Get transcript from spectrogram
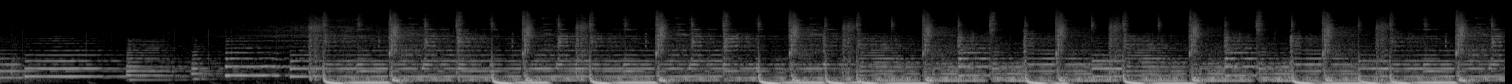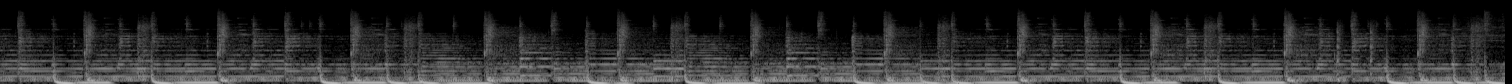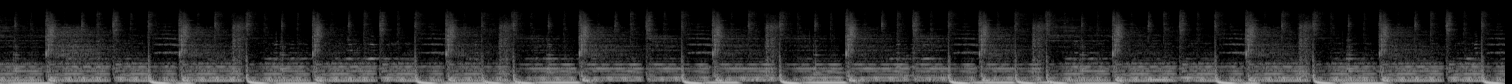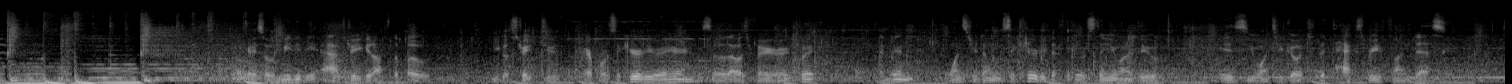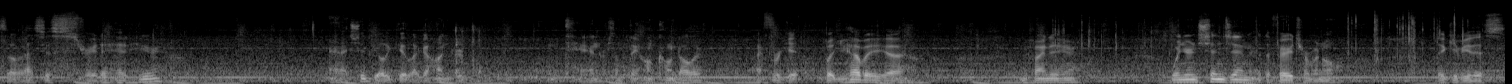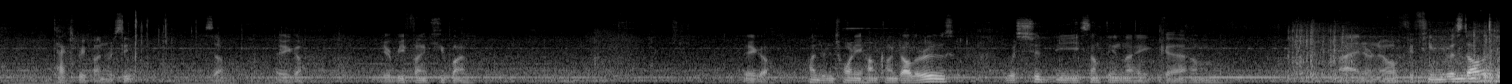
Okay, so immediately after you get off the boat, you go straight to airport security right here. So that was very, very quick. And then once you're done with security, the first thing you want to do is you want to go to the tax refund desk. So that's just straight ahead here. And I should be able to get like 110 or something Hong Kong dollar. I forget. But you have a, uh, let me find it here. When you're in Shenzhen at the ferry terminal, they give you this tax refund receipt. So there you go. Your refund coupon. There you go. 120 Hong Kong dollars, which should be something like, um, I don't know, 15 US dollars.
